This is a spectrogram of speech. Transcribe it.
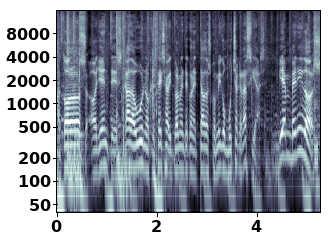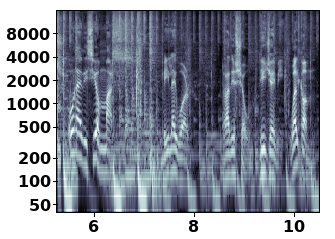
A todos los oyentes, cada uno que estáis habitualmente conectados conmigo, muchas gracias. Bienvenidos, una edición más. Be Like World, Radio Show, DJB. Welcome.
